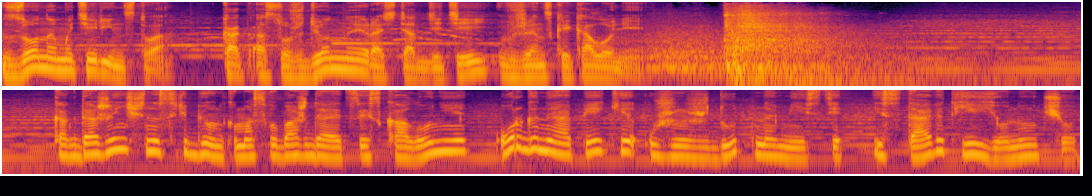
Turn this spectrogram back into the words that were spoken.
Зона материнства. Как осужденные растят детей в женской колонии. Когда женщина с ребенком освобождается из колонии, органы опеки уже ждут на месте и ставят ее на учет.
